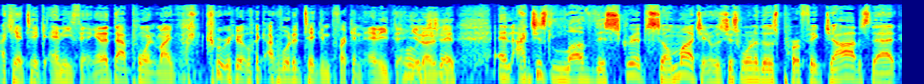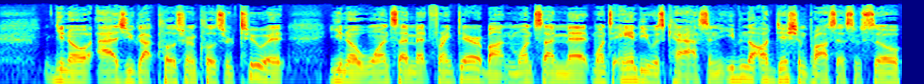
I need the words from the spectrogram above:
I can't take anything. And at that point in my career, like I would have taken freaking anything. Holy you know what shit. I mean? And I just loved this script so much. And it was just one of those perfect jobs that, you know, as you got closer and closer to it, you know, once I met Frank Darabont and once I met, once Andy was cast and even the audition process was so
